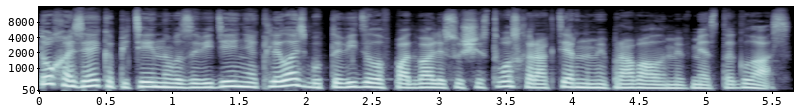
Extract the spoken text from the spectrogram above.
то хозяйка питейного заведения клялась, будто видела в подвале существо с характерными провалами вместо глаз.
